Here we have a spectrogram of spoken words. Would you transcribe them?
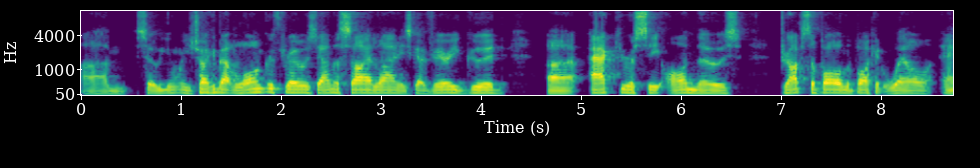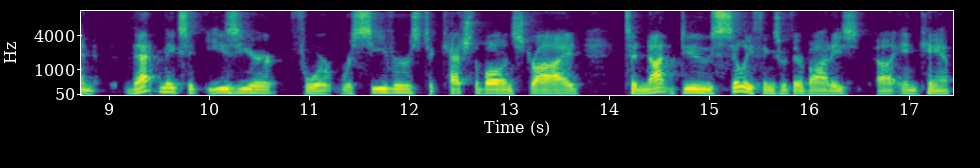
Um, so you, when you're talking about longer throws down the sideline, he's got very good uh, accuracy on those. Drops the ball in the bucket well, and that makes it easier for receivers to catch the ball in stride, to not do silly things with their bodies uh, in camp,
